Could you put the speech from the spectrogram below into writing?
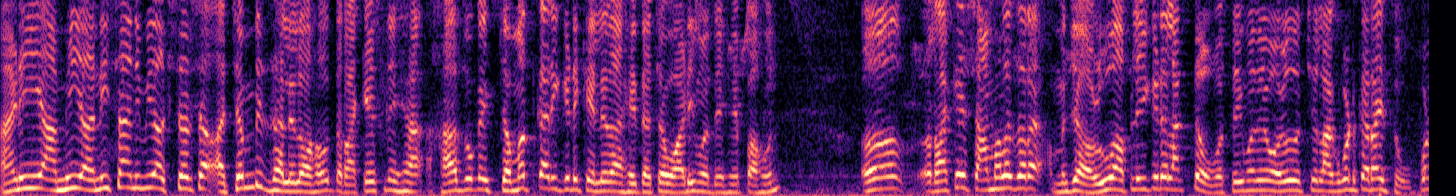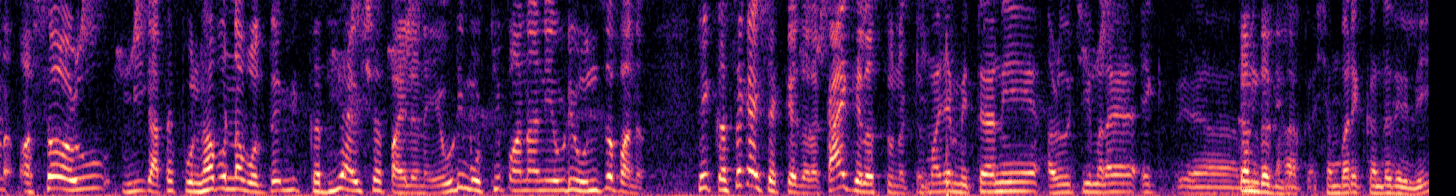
आणि आम्ही अनिशा आणि मी अक्षरशः अचंबित झालेलो आहोत. राकेशने ह्या हा जो काही चमत्कार इकडे केलेला आहे त्याच्या वाडीमध्ये हे पाहून. अ, राकेश आम्हाला जरा म्हणजे अळू आपल्या इकडे लागतं. वसईमध्ये अळूची लागवड करायचो. पण असं अळू मी आता पुन्हा पुन्हा बोलतोय. मी कधी आयुष्यात पाहिलं नाही. एवढी मोठी पानं आणि एवढी उंच पानं. हे कसं काय शक्य झालं? काय केलंस तू नक्की? माझ्या मित्राने अळूची मला एक कंद दिला. हा, शंभर एक कंद दिली.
